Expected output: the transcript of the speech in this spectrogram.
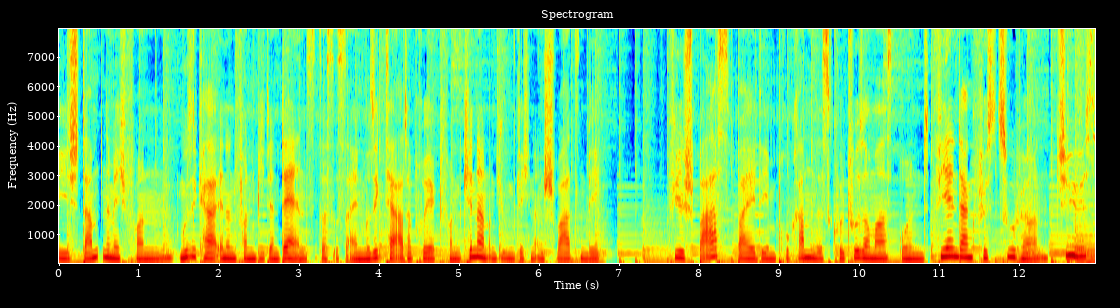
Die stammt nämlich von MusikerInnen von Beat and Dance. Das ist ein Musiktheaterprojekt von Kindern und Jugendlichen in Schwarzenberg. Viel Spaß bei dem Programm des Kultursommers und vielen Dank fürs Zuhören. Tschüss!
